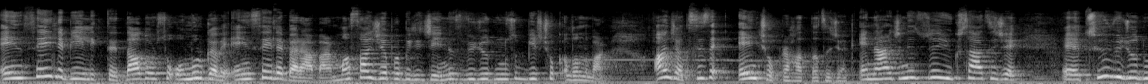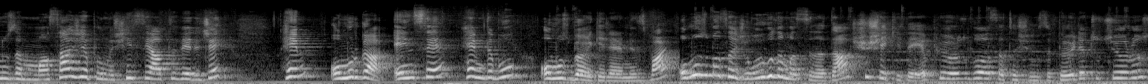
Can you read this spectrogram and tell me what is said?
Ense ile birlikte daha doğrusu omurga ve ense ile beraber masaj yapabileceğiniz vücudunuzun birçok alanı var. Ancak sizi en çok rahatlatacak, enerjinizi yükseltecek, e, tüm vücudunuza masaj yapılmış hissiyatı verecek hem omurga, ense hem de bu omuz bölgelerimiz var. Omuz masajı uygulamasını da şu şekilde yapıyoruz. Guasa taşımızı böyle tutuyoruz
